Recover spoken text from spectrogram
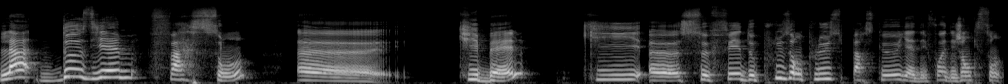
La deuxième façon euh, qui est belle, qui se fait de plus en plus parce qu'il y a des fois des gens qui sont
